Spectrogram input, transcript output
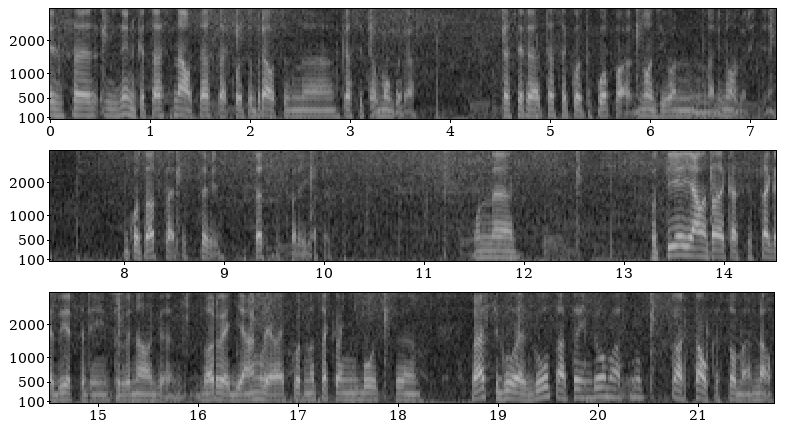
Es uh, zinu, ka tas nav tas, ar ko tu brauc un uh, kas ir tev mugurā. Tas ir tas, ar ko tu kopā nodzīvo un arī nomirsti. Ja? Un ko tu atstāji pēc sevis. Tas ir tas svarīgākais. Un, uh, Bet pieejama tā, kas tagad ir, tad tur vienalga Norvēģija, Anglijā vai kur, nu tā kā viņi būs uh, veci gulēs gultā, tad viņi domās, nu tā kaut kas tomēr nav.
